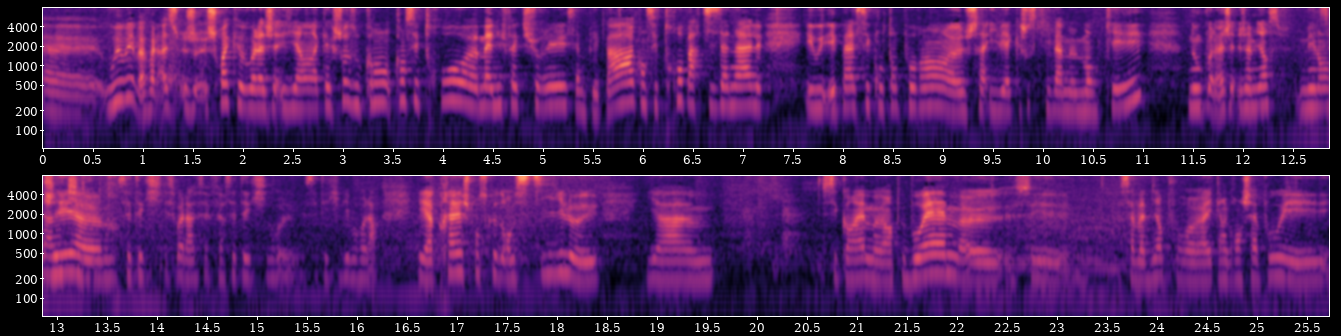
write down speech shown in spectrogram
Euh, oui, oui, bah voilà, je, crois que voilà, il y a quelque chose où quand, quand c'est trop euh, manufacturé, ça me plaît pas. Quand c'est trop artisanal et, et, pas assez contemporain, euh, ça, il y a quelque chose qui va me manquer. Donc voilà, j'aime bien mélanger cet voilà, faire cet équilibre, cet équilibre là. Et après, je pense que dans le style, il y a, c'est quand même un peu bohème. c'est, ça va bien pour avec un grand chapeau et,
